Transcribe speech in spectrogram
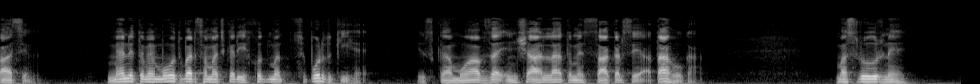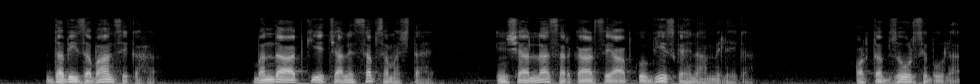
कासिम, मैंने तुम्हें मोतबर समझकर यह खुदमत सुपुर्द की है। इसका मुआवजा इंशाअल्लाह तुम्हें साकर से आता होगा। मसरूर ने दबी जबान से कहा, बंदा आपकी ये चालें सब समझता है। इंशाल्लाह सरकार से आपको भी इसका इनाम मिलेगा। और तब ज़ोर से बोला,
